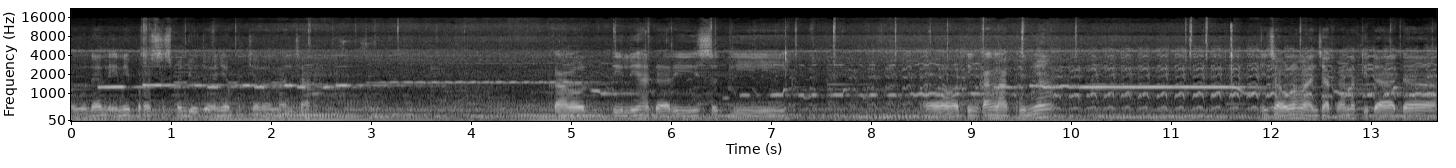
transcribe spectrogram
mudah-mudahan ini proses penjodohannya berjalan lancar. Kalau dilihat dari segi uh, tingkah lakunya Insya Allah lancar karena tidak ada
